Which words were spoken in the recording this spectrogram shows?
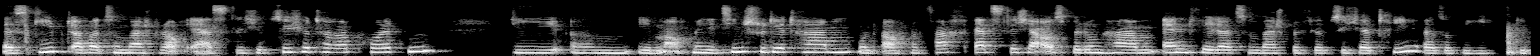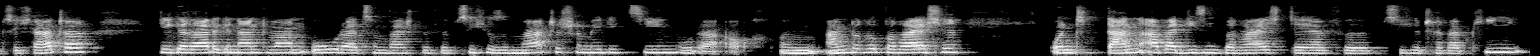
Es gibt aber zum Beispiel auch ärztliche Psychotherapeuten, die ähm, eben auch Medizin studiert haben und auch eine fachärztliche Ausbildung haben, entweder zum Beispiel für Psychiatrie, also wie die Psychiater, die gerade genannt waren, oder zum Beispiel für psychosomatische Medizin oder auch ähm, andere Bereiche. Und dann aber diesen Bereich, der für Psychotherapie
